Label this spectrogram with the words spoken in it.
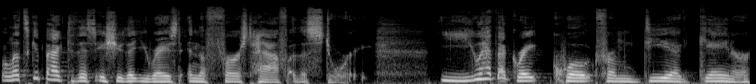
Let's get back to this issue that you raised in the first half of the story. You had that great quote from Dia Gainor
